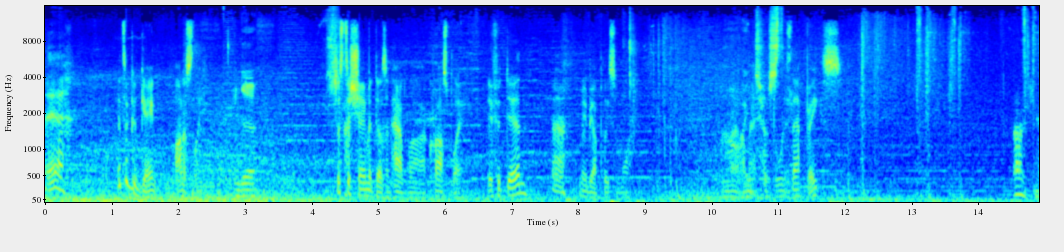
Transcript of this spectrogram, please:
Yeah, it's a good game, honestly. Yeah. It's just a shame it doesn't have uh, crossplay. If it did, eh, maybe I'll play some more. Oh, I'm gonna head interesting. towards that base. Okay.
